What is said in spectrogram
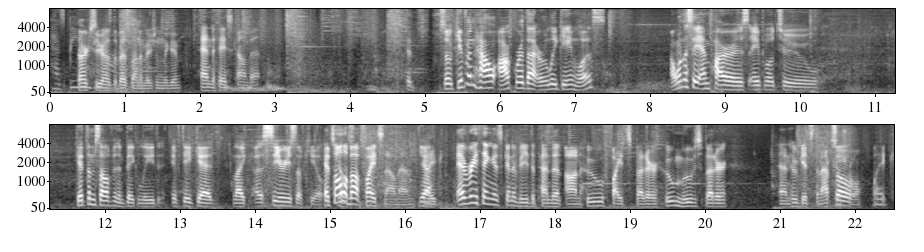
has been Darkseer has the best animation in the game. Hand to face combat. So given how awkward that early game was, I want to say Empire is able to get themselves in a big lead if they get like a series of kills. It's all about fights now, man. Yeah. Like everything is going to be dependent on who fights better, who moves better, and who gets the map So- control. Like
